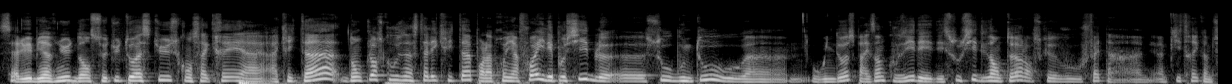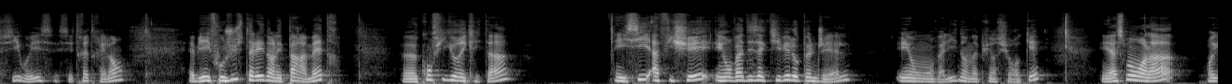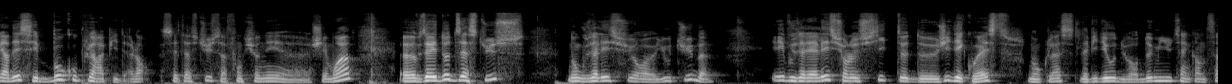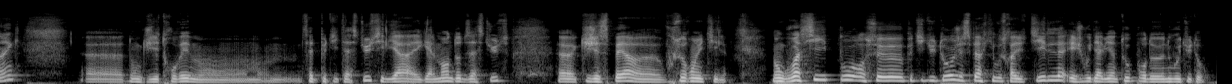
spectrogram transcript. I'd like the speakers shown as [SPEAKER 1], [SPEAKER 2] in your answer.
[SPEAKER 1] Salut et bienvenue dans ce tuto astuce consacré à, Krita. Donc lorsque vous installez Krita pour la première fois, il est possible euh, sous Ubuntu ou, Windows par exemple que vous ayez des, soucis de lenteur lorsque vous faites un, petit trait comme ceci, vous voyez c'est très très lent. Eh bien il faut juste aller dans les paramètres, euh, configurer Krita, et ici afficher et on va désactiver l'OpenGL et on valide en appuyant sur OK. Et à ce moment-là, regardez, c'est beaucoup plus rapide. Alors cette astuce a fonctionné euh, chez moi. vous avez d'autres astuces. Donc vous allez sur euh, YouTube et vous allez aller sur le site de JDQuest. Donc là, la vidéo dure 2 minutes 55. Euh, donc j'ai trouvé mon, cette petite astuce. Il y a également d'autres astuces euh, qui j'espère vous seront utiles. Donc voici pour ce petit tuto, j'espère qu'il vous sera utile et je vous dis à bientôt pour de nouveaux tutos.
